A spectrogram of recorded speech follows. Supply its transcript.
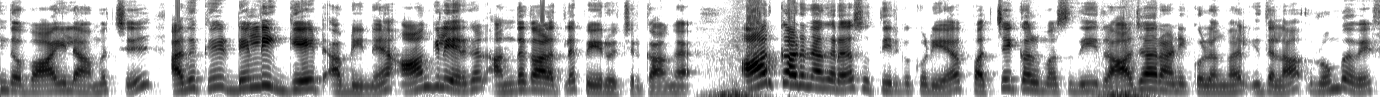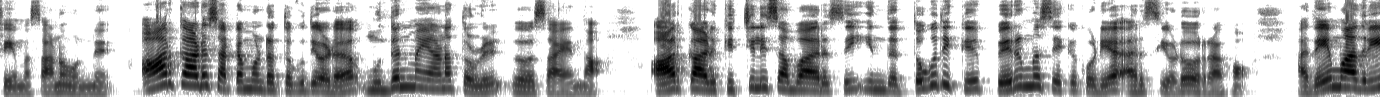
இந்த வாயில அமைச்சு அதுக்கு டெல்லி கேட் அப்படின்னு ஆங்கிலேயர்கள் அந்த காலத்துல பேர் வச்சிருக்காங்க. ஆற்காடு நகரை சுத்தி இருக்கக்கூடிய பச்சைக்கல் மசூதி ராஜா ராணி குளங்கள் இதெல்லாம் ரொம்பவே ஃபேமஸான ஒண்ணு. ஆற்காடு சட்டமன்ற தொகுதியோட முதன்மையான தொழில் விவசாயம் தான் ஆற்காடு கிச்சிலி சம்பா அரிசி இந்த தொகுதிக்கு பெருமை சேர்க்கக்கூடிய அரிசியோட ஒரு ரகம். அதே மாதிரி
